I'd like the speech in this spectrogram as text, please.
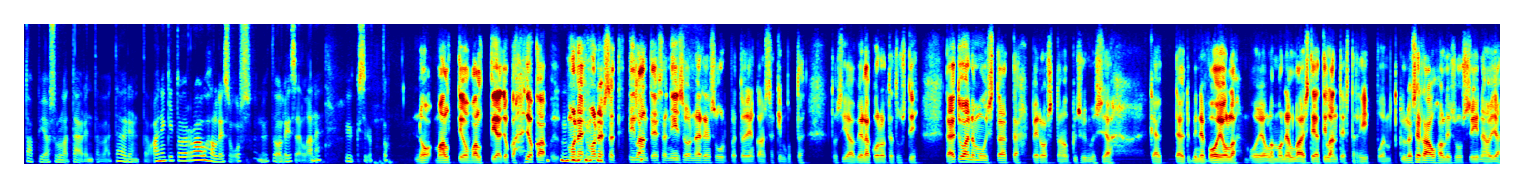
Tapio sulla täydentävää? täydentävää? Ainakin tuo rauhallisuus nyt oli sellainen yksi juttu. No maltti on valttia joka, joka monessa, monessa tilanteessa, niin se on näiden suurpetojen kanssakin, mutta tosiaan vielä korotetusti täytyy aina muistaa, että perosta on kysymys ja käyttäytyminen voi olla, voi olla monenlaista ja tilanteesta riippuen, mutta kyllä se rauhallisuus siinä on ja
